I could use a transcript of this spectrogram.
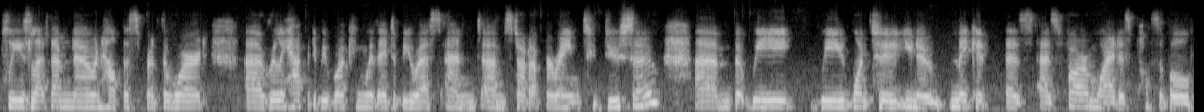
please let them know and help us spread the word. Uh, really happy to be working with AWS and um, Startup Bahrain to do so. Um, but we we want to, you know, make it as as far and wide as possible.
